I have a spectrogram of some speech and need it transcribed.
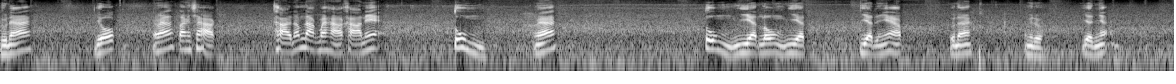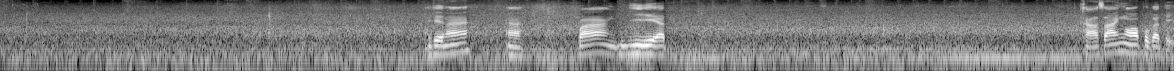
ดูนะ ยกนไหมตั้งฉากถ่ายน้ำหนักมาหาขานี้ ตุ่มนไหมตุ่มเหยียดลงเหยียดเหยียดอย่างเงี้ยครับ ดูนะไม่ดูเหยียดอย่างเงี้ย โอเคนะ อะวางเหยียด ขาซ้ายงอปกติ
